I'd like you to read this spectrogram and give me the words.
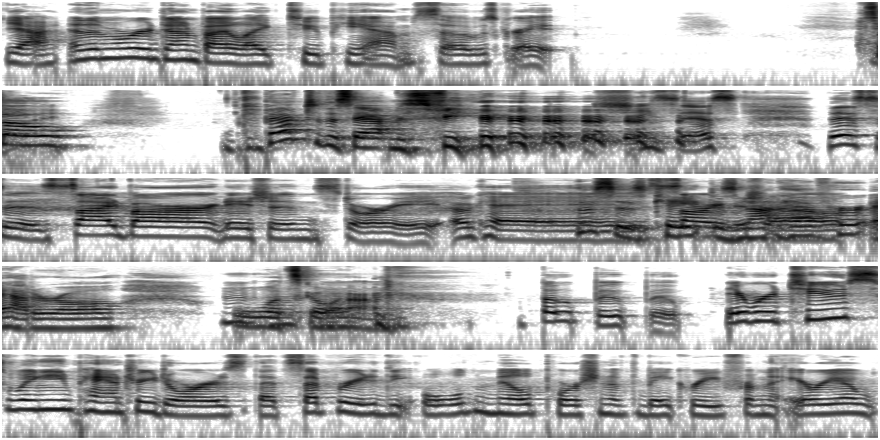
yeah. And then we were done by like 2 p.m., so it was great. So, back to this atmosphere. Jesus. This is Sidebar Nation story. Okay. this is Kate Sorry, does not have her Adderall. What's going on? Boop, boop, boop. There were two swinging pantry doors that separated the old mill portion of the bakery from the area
